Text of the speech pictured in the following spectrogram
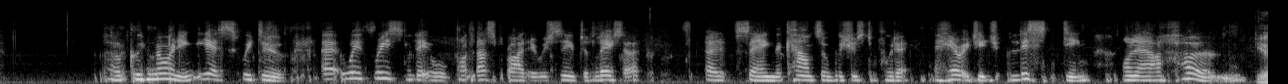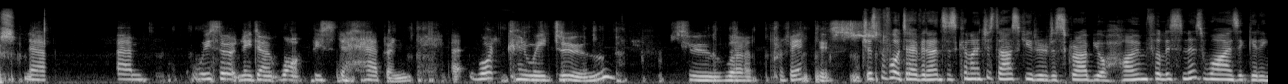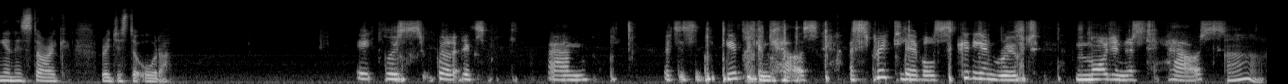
Oh, good morning. Yes, we do. Uh, we've recently, or last Friday, received a letter uh, saying the council wishes to put a, a heritage listing on our home. Yes. Now, um, we certainly don't want this to happen. Uh, what can we do to uh, prevent this? Just before David answers, can I just ask you to describe your home for listeners? Why is it getting an historic register order? It was, well, it's, um, it's a significant house, a split level, skillion roofed, modernist house. Ah,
